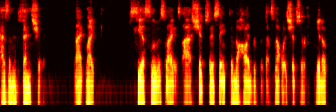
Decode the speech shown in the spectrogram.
as an adventure, right? Like C.S. Lewis, right? Uh, ships are safe in the harbor, but that's not what ships are, you know?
